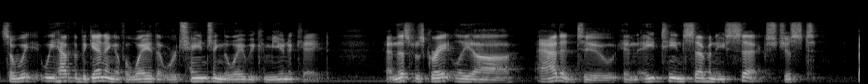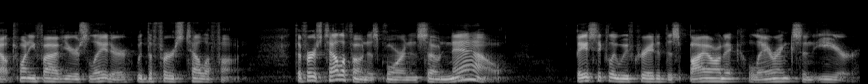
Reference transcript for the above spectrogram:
so we, we have the beginning of a way that we're changing the way we communicate. And this was greatly uh, added to in 1876, just about 25 years later, with the first telephone. The first telephone is born, and so now, basically, we've created this bionic larynx and ear.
